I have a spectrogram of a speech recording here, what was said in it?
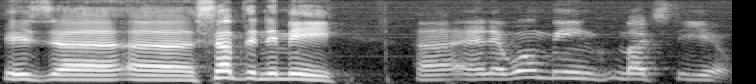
is uh, uh, something to me, and it won't mean much to you.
